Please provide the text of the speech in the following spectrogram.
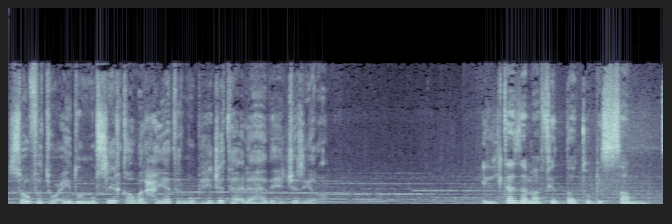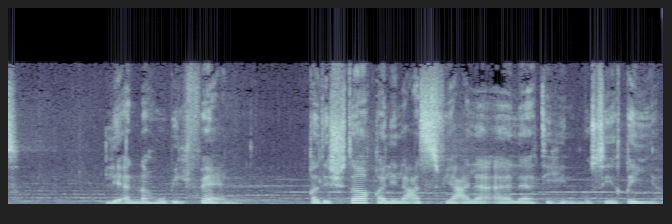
سوف تعيد الموسيقى والحياة المبهجة إلى هذه الجزيرة. التزم فضة بالصمت لأنه بالفعل قد اشتاق للعزف على آلاته الموسيقية.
